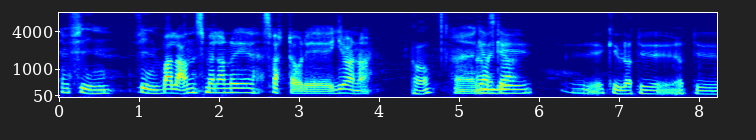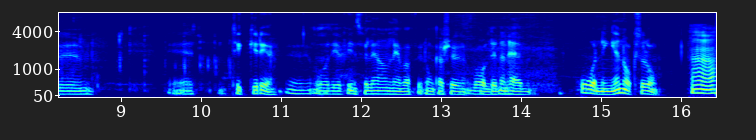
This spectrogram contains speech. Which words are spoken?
en fin, fin balans mellan det svarta och det gröna. Ja, uh, ganska... Ja, det, är, det, är, kul att du, att du eh, tycker det. Eh, och det finns väl en anledning varför de kanske valde den här ordningen också då. Mm,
